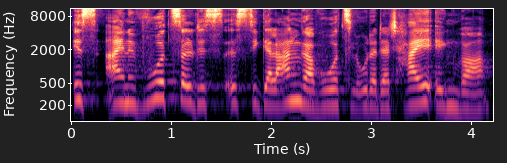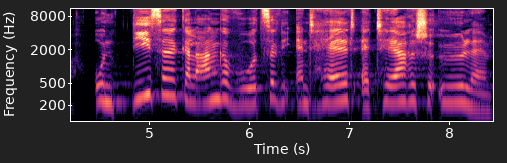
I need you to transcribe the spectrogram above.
ist eine Wurzel, das ist die Galanga-Wurzel oder der Thai-Ingwer. Und diese Galanga-Wurzel, die enthält ätherische Öle.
